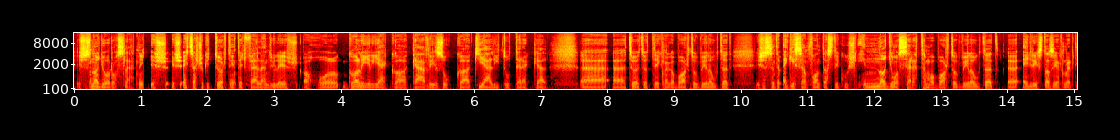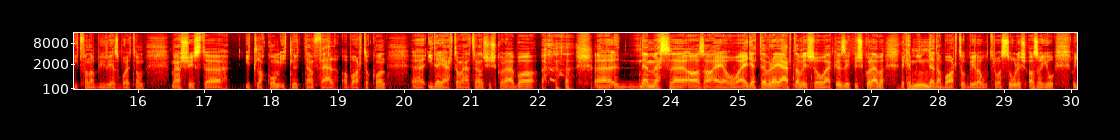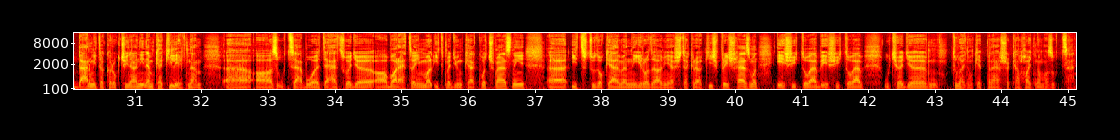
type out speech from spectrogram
és ez nagyon rossz látni. És, és egyszer csak itt történt egy fellendülés, ahol galériákkal, kávézókkal, kiállítóterekkel töltötték meg a Bartók Béla utat, és ezt szerintem egészen fantasztikus. Én nagyon szerettem a Bartók Béla utat, egyrészt azért, mert itt van a bűvészboltom, másrészt itt lakom, itt nőttem fel a Bartokon. Ide jártam általános iskolába, nem messze az a hely, ahova egyetemre jártam, és ahová középiskolába. Nekem minden a Bartok Béla útról szól, és az a jó, hogy bármit akarok csinálni, nem kell kilépnem az utcából, tehát, hogy a barátaimmal itt megyünk el kocsmázni, itt tudok elmenni irodalmi estekre a Kisprésházban, és így tovább, és így tovább. Úgyhogy tulajdonképpen el se kell hagynom az utcát.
